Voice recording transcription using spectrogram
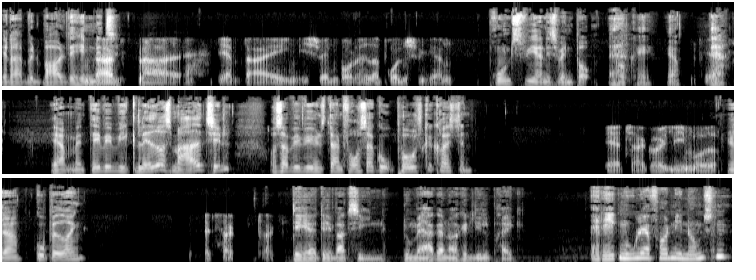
eller vil du beholde det hemmeligt? Der, der, ja, der er en i Svendborg, der hedder Brunsvigeren. Brunsvigeren i Svendborg. Ja. Okay, ja. ja. Ja, men det vil vi glæde os meget til, og så vil vi ønske dig en fortsat god påske, Christian. Ja, tak, og i lige måde. Ja, god bedring. Ja, tak, tak. Det her, det er vaccinen. Du mærker nok et lille prik. Er det ikke muligt at få den i numsen?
